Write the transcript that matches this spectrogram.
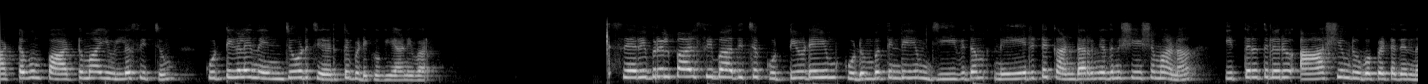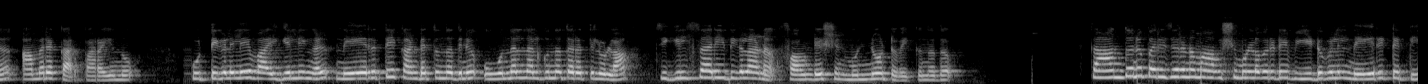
ആട്ടവും പാട്ടുമായി ഉല്ലസിച്ചും കുട്ടികളെ നെഞ്ചോട് ചേർത്ത് പിടിക്കുകയാണിവർ. സെറിബ്രൽ പാൾസി ബാധിച്ച കുട്ടിയുടെയും കുടുംബത്തിന്റെയും ജീവിതം നേരിട്ട് കണ്ടറിഞ്ഞതിനു ശേഷമാണ് ഇത്തരത്തിലൊരു ആശയം രൂപപ്പെട്ടതെന്ന് അമരക്കാർ പറയുന്നു. കുട്ടികളിലെ വൈകല്യങ്ങൾ നേരത്തെ കണ്ടെത്തുന്നതിന് ഊന്നൽ നൽകുന്ന തരത്തിലുള്ള ചികിത്സാ രീതികളാണ് ഫൗണ്ടേഷൻ മുന്നോട്ട് വയ്ക്കുന്നത്. സാന്ത്വന പരിചരണം ആവശ്യമുള്ളവരുടെ വീടുകളിൽ നേരിട്ടെത്തി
